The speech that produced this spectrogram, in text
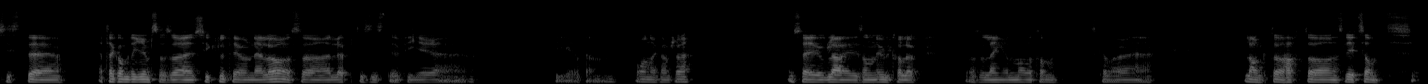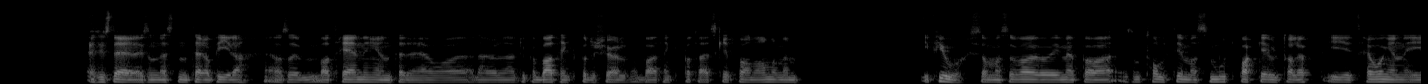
siste Etter jeg kom til Grimstad, så har jeg syklet jo en del år, og så har jeg løpt de siste fire fire-fem årene, kanskje. Og så er jeg jo glad i sånn ultraløp, altså lengre enn maraton. Det skal være langt og hardt og slitsomt. Jeg syns det er liksom nesten terapi, da. Altså bare treningen til det, og der, der. Du kan bare tenke på det sjøl, og bare tenke på å ta et skritt foran andre, men i fjor sommer så var jo vi med på sånn tolv timers motbakke ultraløp i Treungen i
